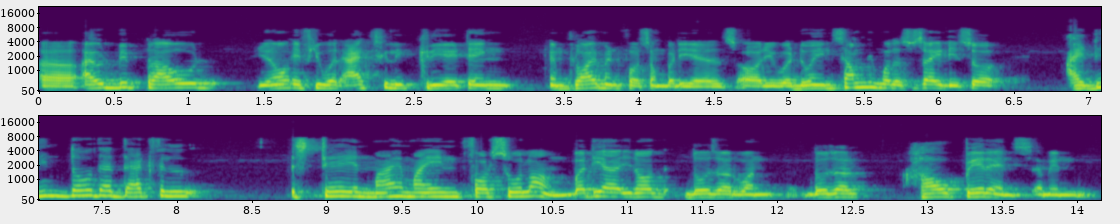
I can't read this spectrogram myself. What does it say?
Uh, I would be proud you know if you were actually creating employment for somebody else or you were doing something for the society so i didn't know that that will stay in my mind for so long but yeah you know those are one those are how parents i mean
